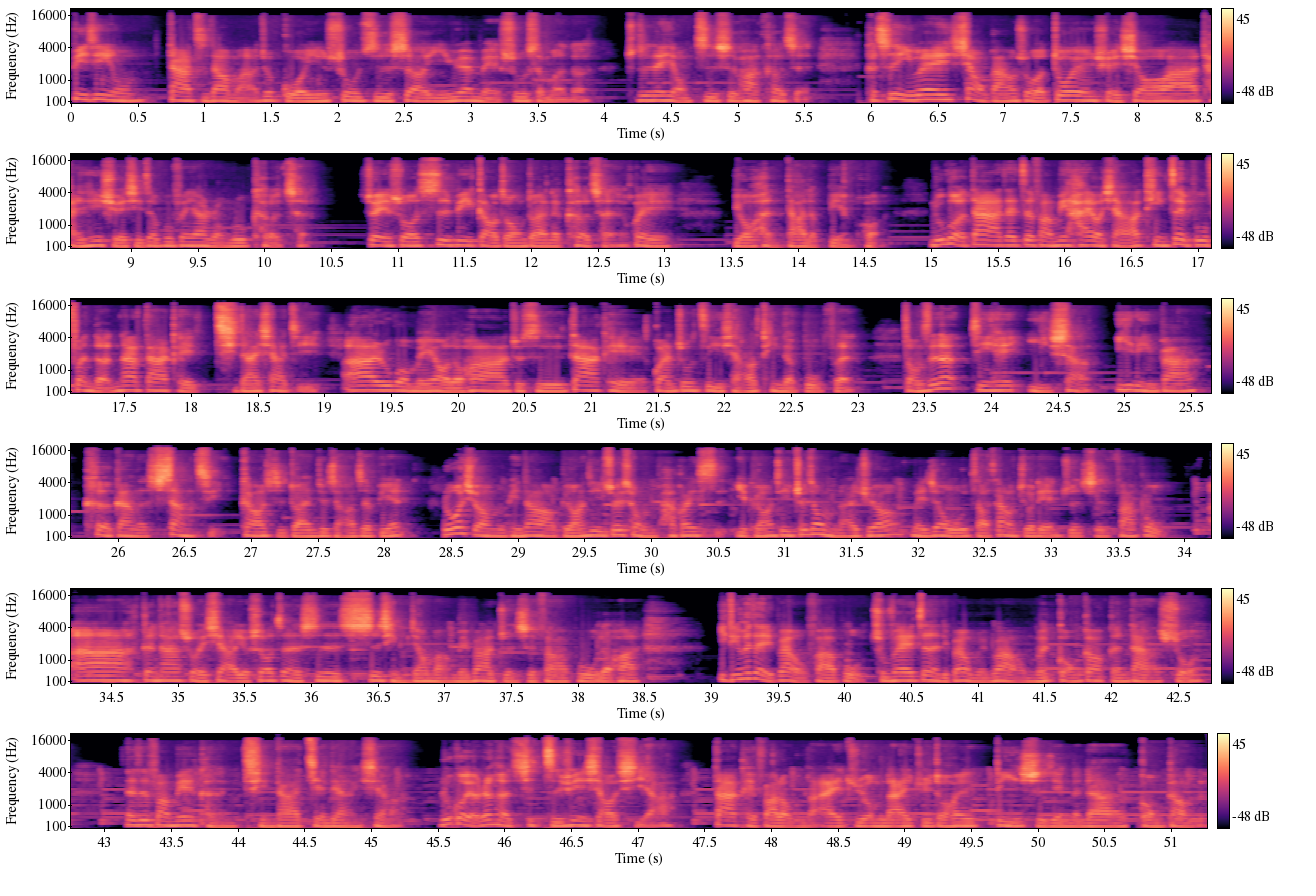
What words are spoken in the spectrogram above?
毕竟大家知道嘛，就国英数字社、音乐、美术什么的，就是那种知识化课程。可是因为像我刚刚说的多元选修啊、弹性学习这部分要融入课程，所以说势必高中端的课程会有很大的变化。如果大家在这方面还有想要听这部分的，那大家可以期待下集啊。如果没有的话，就是大家可以关注自己想要听的部分。总之呢，今天以上一零八课纲的上集高值端就讲到这边。如果喜欢我们频道，别忘记追踪我们帕克斯也别忘记追踪我们的 IG 哦。每周五早上九点准时发布啊。跟大家说一下，有时候真的是事情比较忙，没办法准时发布的话，一定会在礼拜五发布。除非真的礼拜五没办法，我们会公告跟大家说。在这方面，可能请大家见谅一下。如果有任何资讯消息啊，大家可以发了我们的 IG，我们的 IG 都会第一时间跟大家公告的。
